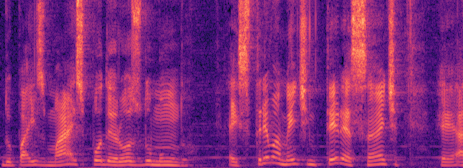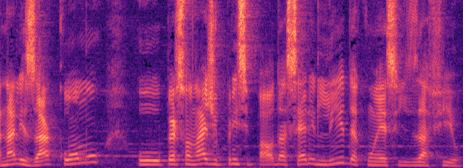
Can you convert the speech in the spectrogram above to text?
do país mais poderoso do mundo. É extremamente interessante é, analisar como o personagem principal da série lida com esse desafio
